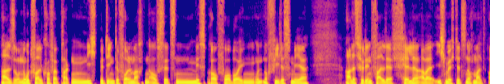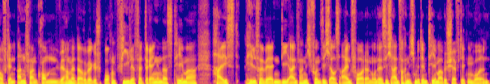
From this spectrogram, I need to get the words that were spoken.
Also Notfallkoffer packen, nicht bedingte Vollmachten aufsetzen, Missbrauch vorbeugen und noch vieles mehr. Alles für den Fall der Fälle, aber ich möchte jetzt noch mal auf den Anfang kommen. Wir haben ja darüber gesprochen, viele verdrängen das Thema, heißt, Hilfe werden die einfach nicht von sich aus einfordern oder sich einfach nicht mit dem Thema beschäftigen wollen.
